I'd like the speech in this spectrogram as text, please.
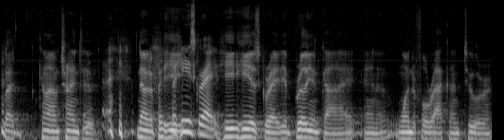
But come on, I'm trying to. No, no, but he. But he's great. He he is great. A brilliant guy and a wonderful raconteur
